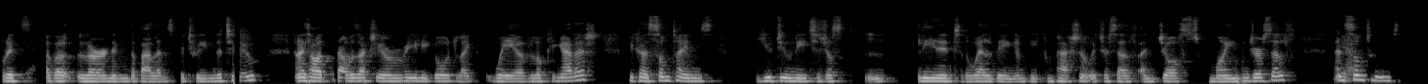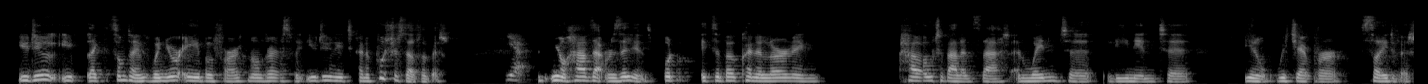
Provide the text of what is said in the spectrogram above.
But it's yeah. about learning the balance between the two. And I thought that was actually a really good like way of looking at it because sometimes you do need to just lean into the well-being and be compassionate with yourself and just mind yourself. And yeah. sometimes you do you like sometimes when you're able for it and all the rest of it you do need to kind of push yourself a bit. Yeah. You know have that resilience but it's about kind of learning how to balance that and when to lean into you know whichever side of it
